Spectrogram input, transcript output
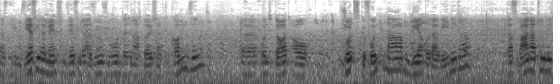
dass eben sehr viele Menschen, sehr viele Asylsuchende nach Deutschland gekommen sind äh, und dort auch Schutz gefunden haben, mehr oder weniger. Das war natürlich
